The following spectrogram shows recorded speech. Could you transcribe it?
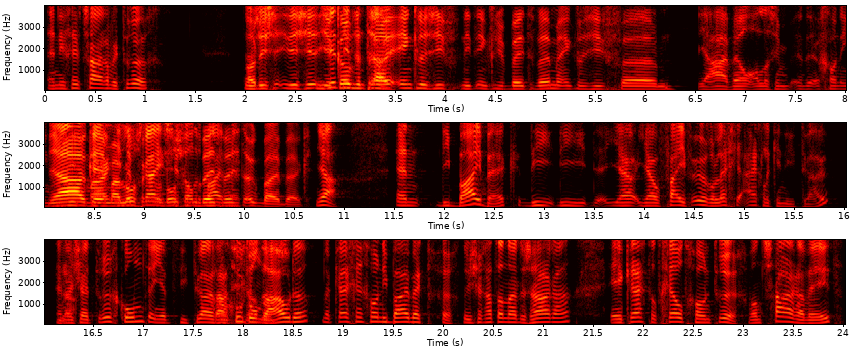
En die geeft Sarah weer terug. oh, Dus dus, dus je, in koopt de een trui trui. inclusief, niet inclusief BTW, maar inclusief... ehm, Ja, wel alles in, gewoon inclusief. ja, oké, maar, in de los, prijs los zit al van de de BTW zit ook buyback. Ja, en die buyback, die, die, jou- jouw 5 euro leg je eigenlijk in die trui. En Ja. als jij terugkomt en je hebt die trui gewoon goed dus. onderhouden, dan krijg je gewoon die buyback terug. Dus je gaat dan naar de Zara en je krijgt dat geld gewoon terug. Want Zara weet,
